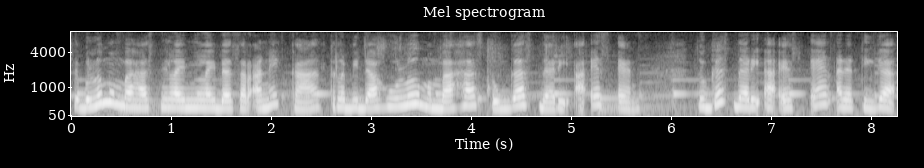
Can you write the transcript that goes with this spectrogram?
Sebelum membahas nilai-nilai dasar aneka, terlebih dahulu membahas tugas dari ASN Tugas dari ASN ada tiga,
